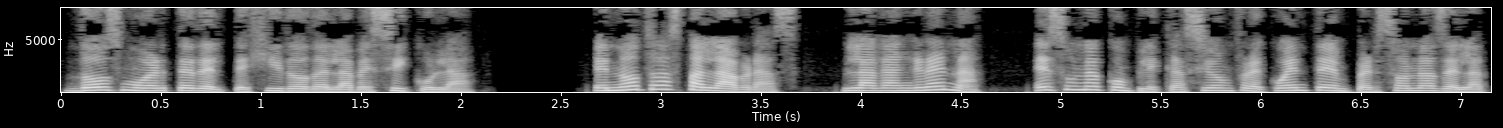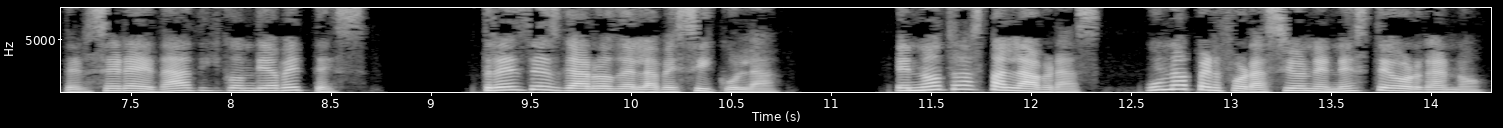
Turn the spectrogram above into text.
2. Muerte del tejido de la vesícula. En otras palabras, la gangrena es una complicación frecuente en personas de la tercera edad y con diabetes. 3. Desgarro de la vesícula. En otras palabras, una perforación en este órgano,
